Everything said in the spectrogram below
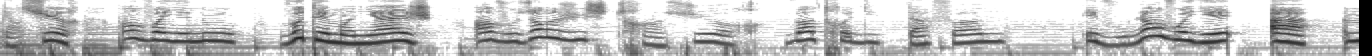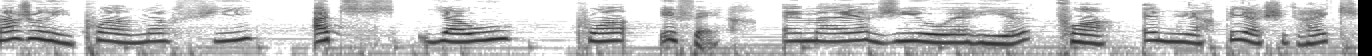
Bien sûr, envoyez-nous vos témoignages en vous enregistrant sur votre dictaphone et vous l'envoyez à marjorie.murphy m a r j o r i e m u r p h y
